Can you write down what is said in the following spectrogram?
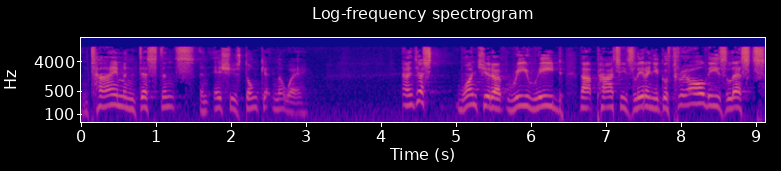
And time and distance and issues don't get in the way. And just want you to reread that passage later and you go through all these lists.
